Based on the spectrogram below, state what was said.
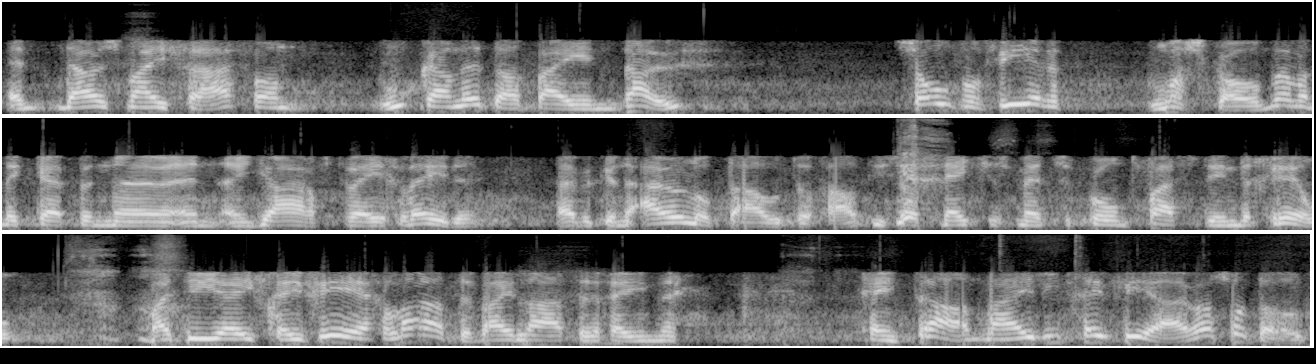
En nou is mijn vraag van, hoe kan het dat bij een duif zoveel veren loskomen? Want ik heb een, eh, een, een jaar of twee geleden, heb ik een uil op de auto gehad. Die zat netjes met zijn kont vast in de grill. Maar die heeft geen veer gelaten. Wij laten geen, geen traan, maar hij liet geen veer. Hij was wat dood.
